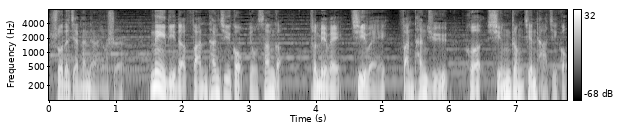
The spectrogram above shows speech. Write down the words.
说的简单点，就是内地的反贪机构有三个，分别为纪委、反贪局和行政监察机构。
